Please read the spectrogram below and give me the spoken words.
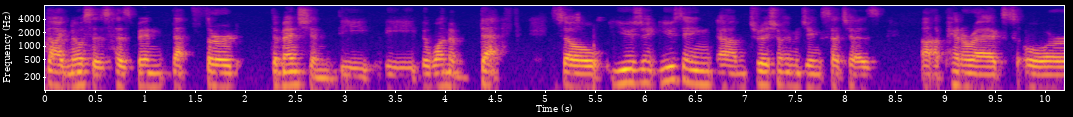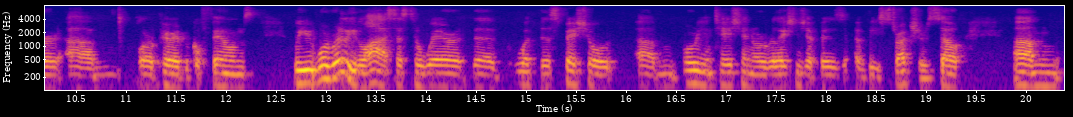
diagnosis has been that third dimension, the the the one of depth. So using using um, traditional imaging such as uh, Panorex or um, or periapical films, we were really lost as to where the what the spatial um, orientation or relationship is of these structures. So, um,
